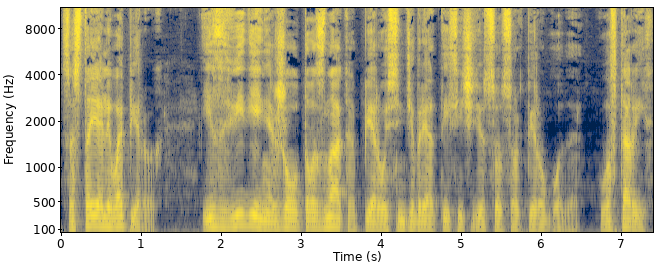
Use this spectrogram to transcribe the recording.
состояли, во-первых, из введения желтого знака 1 сентября 1941 года, во-вторых, из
